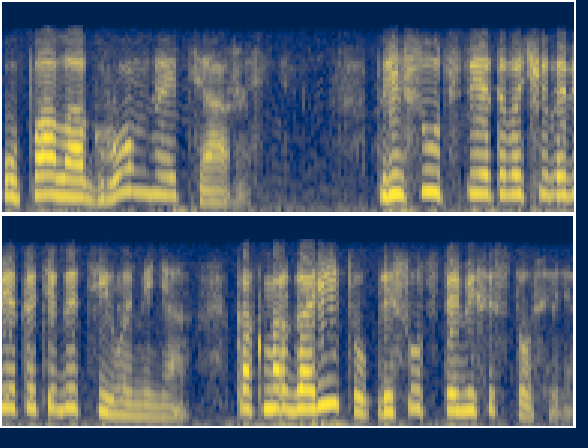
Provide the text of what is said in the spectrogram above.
упала огромная тяжесть. Присутствие этого человека тяготило меня, как Маргариту присутствие Мефистофеля.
